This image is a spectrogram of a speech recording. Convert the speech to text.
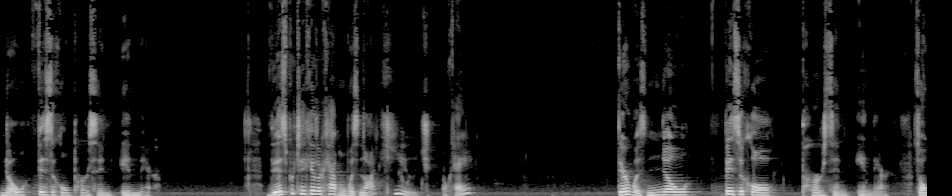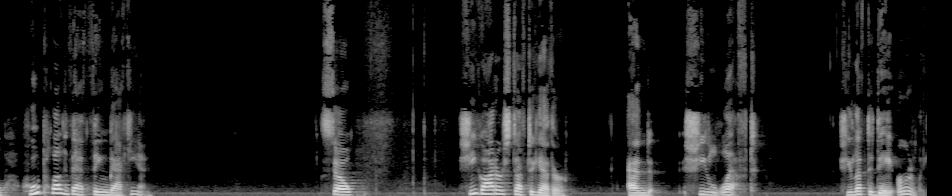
no physical person in there. This particular cabin was not huge, okay? There was no physical person in there. So, who plugged that thing back in? So, she got her stuff together and she left. She left a day early.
